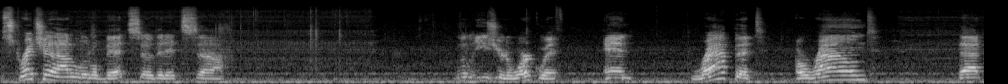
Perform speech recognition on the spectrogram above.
stretch it out a little bit so that it's uh, a little easier to work with and wrap it around that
